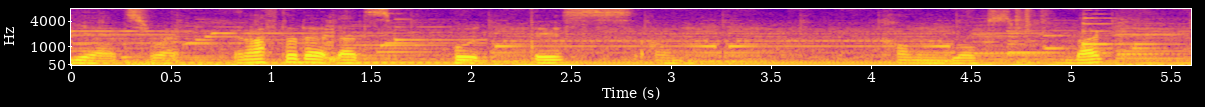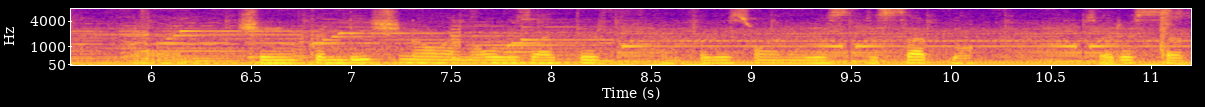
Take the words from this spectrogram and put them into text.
yeah it's right. And after that let's put this um, command blocks back and chain conditional and always active. And for this one it is the set block. So it is set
